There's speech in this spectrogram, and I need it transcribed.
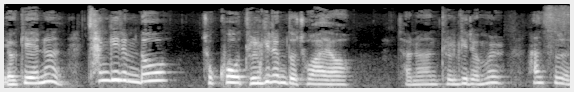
여기에는 참기름도 좋고 들기름도 좋아요. 저는 들기름을 한 수저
